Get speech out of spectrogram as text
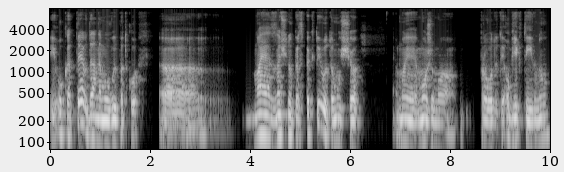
І ОКТ в даному випадку е, має значну перспективу, тому що ми можемо проводити об'єктивну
